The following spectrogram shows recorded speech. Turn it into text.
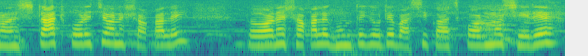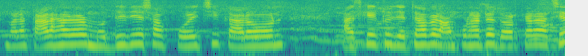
মানে স্টার্ট করেছি অনেক সকালেই। তো অনেক সকালে ঘুম থেকে উঠে বাসি কাজকর্ম সেরে মানে তাড়াহাড়ার মধ্যে দিয়ে সব করেছি, কারণ আজকে একটু যেতে হবে, রামপুরহাটে দরকার আছে।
